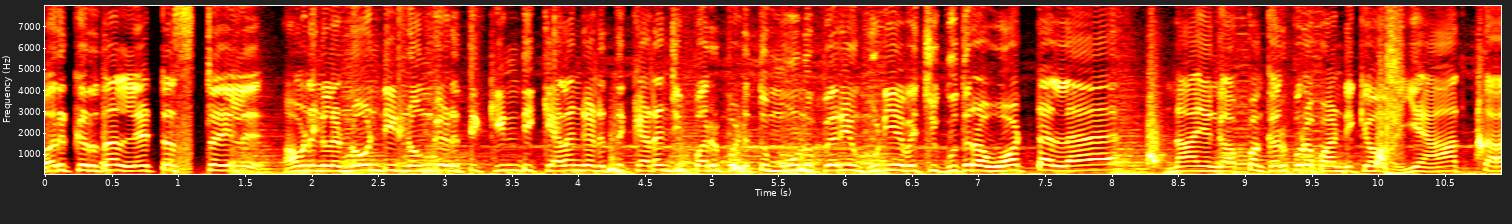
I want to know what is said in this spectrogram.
வறுக்கிறது தான் லேட்டஸ்ட் ஸ்டைலு அவனுங்கள நோண்டி நொங்கெடுத்து கிண்டி கிழங்கெடுத்து கடைஞ்சி பருப்பெடுத்து மூணு பேரையும் குனிய வச்சு குதிரை ஓட்டல. நான் எங்க அப்பா கருப்புர பாண்டிக்கும் என் ஆத்தா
